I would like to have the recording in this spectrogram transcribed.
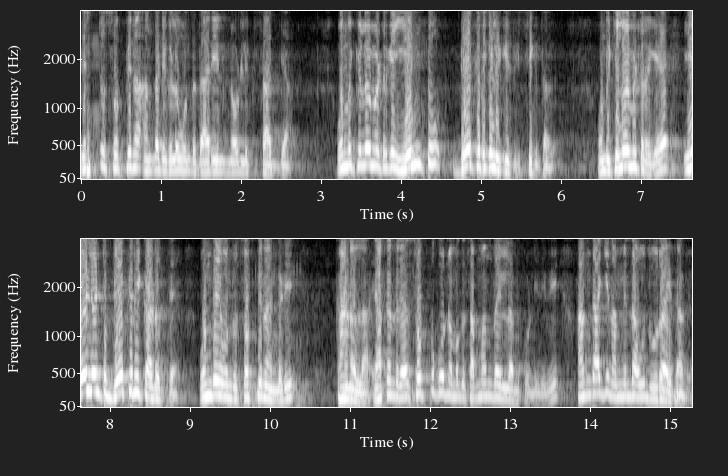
ಎಷ್ಟು ಸೊಪ್ಪಿನ ಅಂಗಡಿಗಳು ಒಂದು ದಾರಿಯಲ್ಲಿ ನೋಡ್ಲಿಕ್ಕೆ ಸಾಧ್ಯ? ಒಂದು ಕಿಲೋಮೀಟರ್ಗೆ ಎಂಟು ಬೇಕರಿಗಳಿಗೆ ಸಿಗ್ತವೆ. ಒಂದು ಕಿಲೋಮೀಟರ್ಗೆ ಏಳೆಂಟು ಬೇಕರಿ ಕಾಣುತ್ತೆ ಒಂದೇ ಒಂದು ಸೊಪ್ಪಿನ ಅಂಗಡಿ ಕಾಣಲ್ಲ. ಯಾಕಂದ್ರೆ ಸೊಪ್ಪುಗೂ ನಮಗೆ ಸಂಬಂಧ ಇಲ್ಲ ಅಂದ್ಕೊಂಡಿದ್ದೀವಿ ಹಂಗಾಗಿ ನಮ್ಮಿಂದ ಅವು ದೂರ ಇದ್ದಾವೆ.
